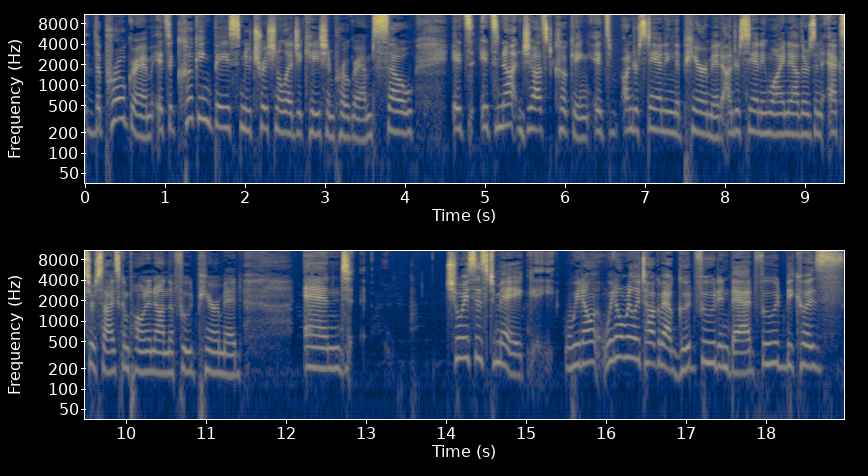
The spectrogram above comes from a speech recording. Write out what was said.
the program, it's a cooking based nutritional education program. So it's it's not just cooking, it's understanding the pyramid, understanding why now there's an exercise component on the food pyramid. And choices to make. We don't we don't really talk about good food and bad food because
